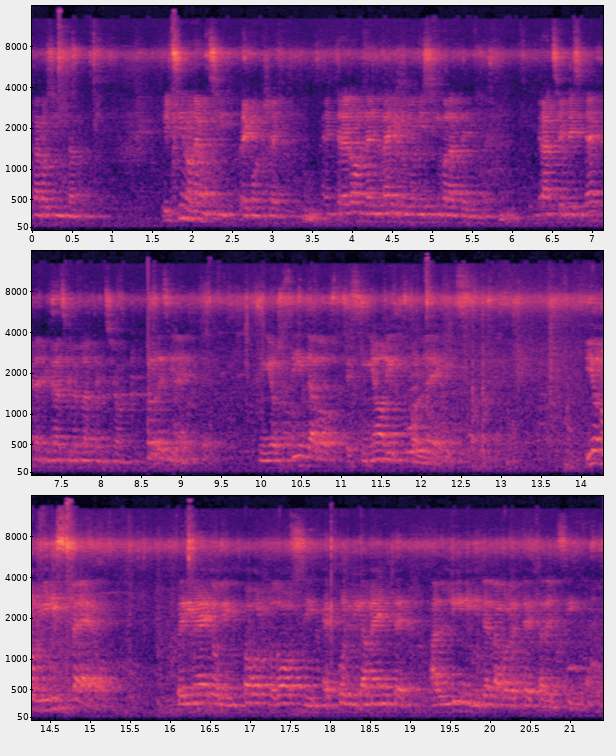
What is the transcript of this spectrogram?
caro sindaco. Il sì non è un sì preconcetto, entrerò nel merito di ogni singola delibera. Grazie Presidente e grazie per l'attenzione. Signor Presidente, signor Sindaco e signori colleghi, io non mi dispero per i metodi poco ortodossi e politicamente al limiti della correttezza del Sindaco.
